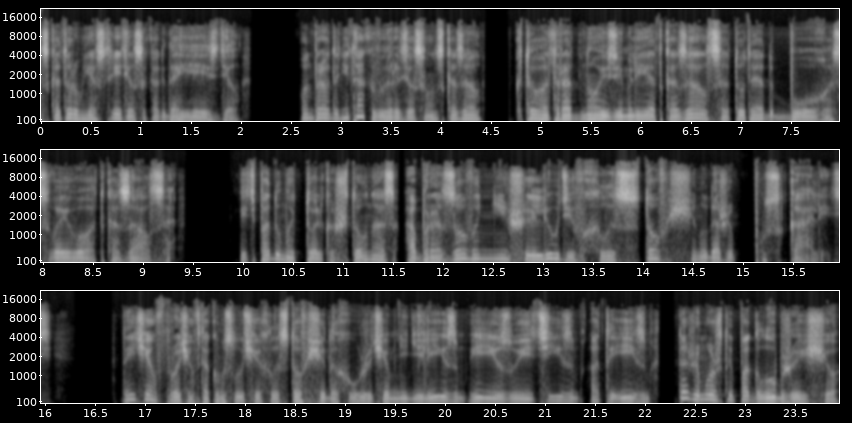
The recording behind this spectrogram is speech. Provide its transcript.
с которым я встретился, когда ездил. Он, правда, не так выразился. Он сказал, кто от родной земли отказался, тот и от Бога своего отказался. Ведь подумать только, что у нас образованнейшие люди в хлыстовщину даже пускались. Да и чем, впрочем, в таком случае хлыстовщина хуже, чем нигилизм, и иезуитизм, атеизм, даже, может, и поглубже еще.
